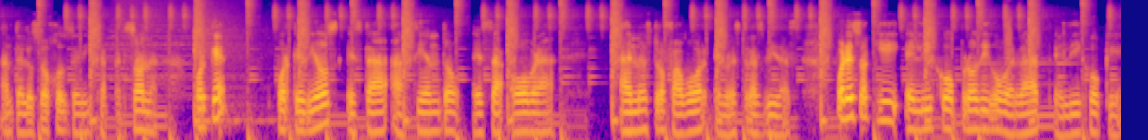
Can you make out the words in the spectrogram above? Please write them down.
ante los ojos de dicha persona. ¿Por qué? Porque Dios está haciendo esa obra a nuestro favor en nuestras vidas. Por eso aquí el hijo pródigo, ¿verdad? El hijo que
